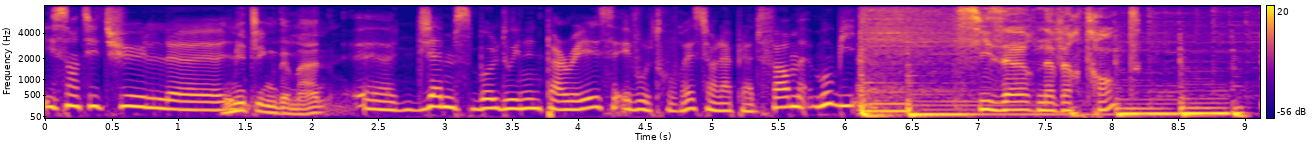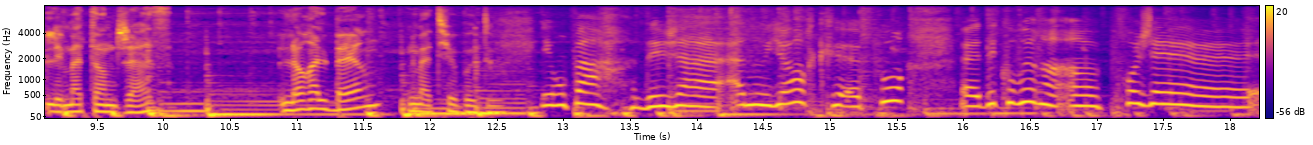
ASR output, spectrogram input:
Il s'intitule euh, Meeting the man. euh, James Baldwin in Paris et vous le trouverez sur la plateforme Mubi. 6h, 9h30, les matins de jazz. Laure Alberne, Mathieu Baudou. Et on part déjà à New York euh, pour euh, découvrir un, un projet euh,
